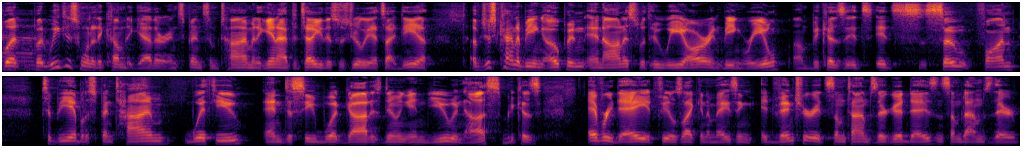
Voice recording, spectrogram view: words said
But but we just wanted to come together and spend some time. And again, I have to tell you, this was Juliet's idea of just kind of being open and honest with who we are and being real, um, because it's it's so fun to be able to spend time with you and to see what God is doing in you and us. Because every day it feels like an amazing adventure. It's sometimes they're good days and sometimes they're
